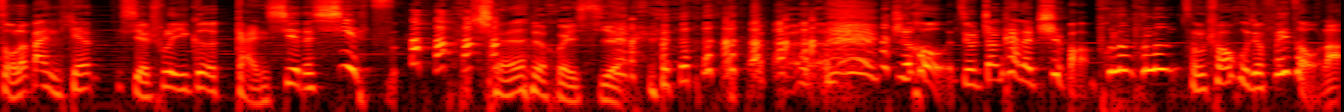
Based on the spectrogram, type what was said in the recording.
走了半天，写出了一个感谢的谢字。真的会谢。之后就张开了翅膀，扑棱扑棱从窗户就飞走了。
